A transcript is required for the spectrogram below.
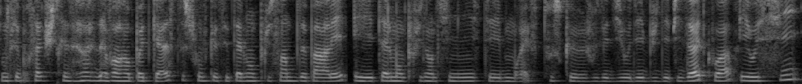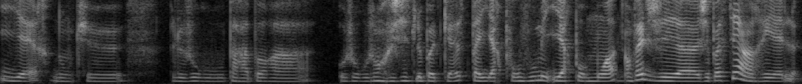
Donc c'est pour ça que je suis très heureuse d'avoir un podcast. Je trouve que c'est tellement plus simple de parler et tellement plus intimiste et bon bref, tout ce que je vous ai dit au début d'épisode quoi. Et aussi hier, donc le jour où par rapport au jour où j'enregistre le podcast, pas hier pour vous mais hier pour moi. En fait j'ai posté un réel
